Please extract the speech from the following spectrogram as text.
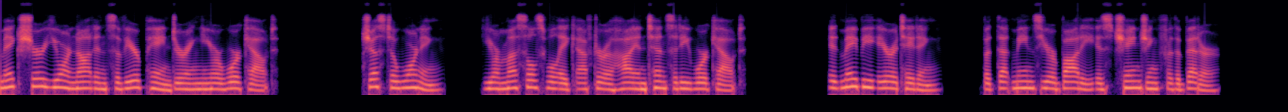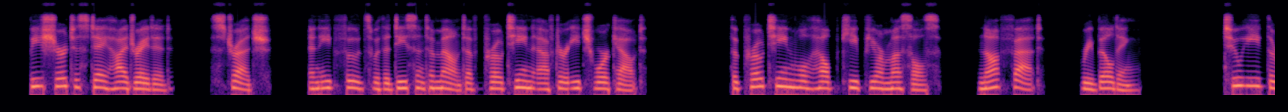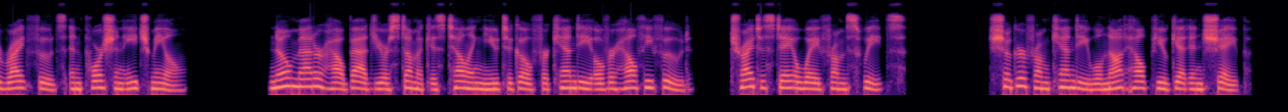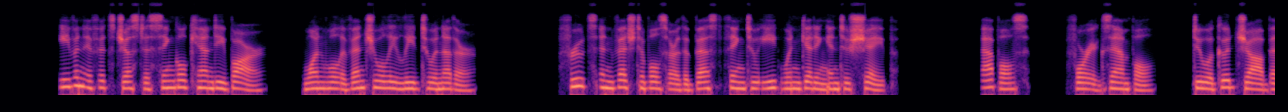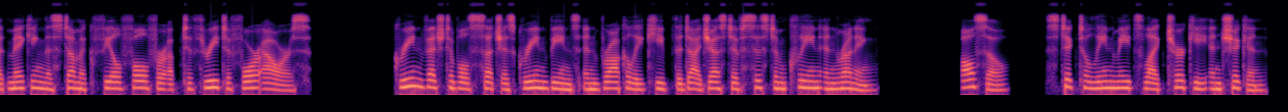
Make sure you're not in severe pain during your workout. Just a warning, your muscles will ache after a high intensity workout. It may be irritating, but that means your body is changing for the better. Be sure to stay hydrated, stretch, and eat foods with a decent amount of protein after each workout. The protein will help keep your muscles, not fat, rebuilding. 2. Eat the right foods and portion each meal. No matter how bad your stomach is telling you to go for candy over healthy food, try to stay away from sweets. Sugar from candy will not help you get in shape. Even if it's just a single candy bar, one will eventually lead to another. Fruits and vegetables are the best thing to eat when getting into shape. Apples, for example, do a good job at making the stomach feel full for up to 3 to 4 hours. Green vegetables such as green beans and broccoli keep the digestive system clean and running. Also, stick to lean meats like turkey and chicken.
